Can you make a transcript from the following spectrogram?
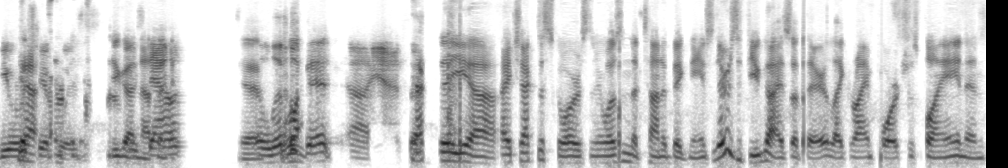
Viewership was, you got was nothing down yeah a little Well, bit. Uh, checked the uh, I checked the scores and there wasn't a ton of big names. There's a few guys up there like Ryan Porch was playing and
